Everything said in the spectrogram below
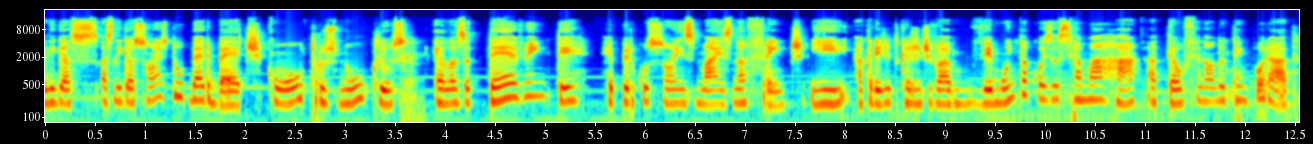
liga as ligações do Bad Batch com outros núcleos, elas devem ter repercussões mais na frente. E acredito que a gente vai ver muita coisa se amarrar até o final da temporada.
